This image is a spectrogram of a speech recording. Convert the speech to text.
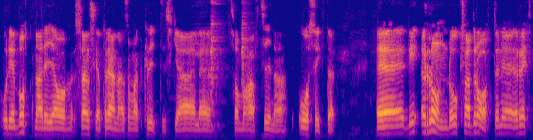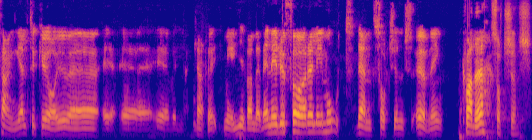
och det bottnar i av svenska tränare som varit kritiska eller som har haft sina åsikter. Eh, det, rondo, kvadraten, eh, rektangel tycker jag ju är, är, är, är väl kanske mer givande. Men är du för eller emot den sortens övning? Kvadde? Sortens.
